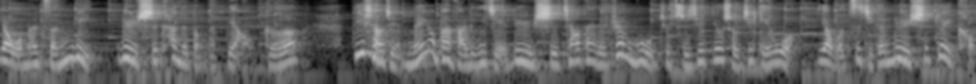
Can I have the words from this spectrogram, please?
要我们整理律师看得懂的表格。D 小姐没有办法理解律师交代的任务，就直接丢手机给我，要我自己跟律师对口。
